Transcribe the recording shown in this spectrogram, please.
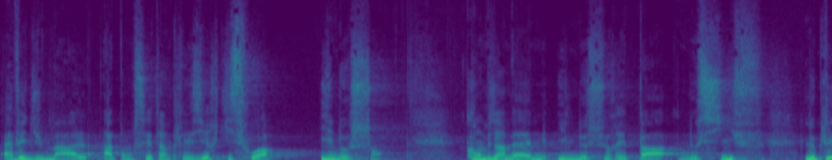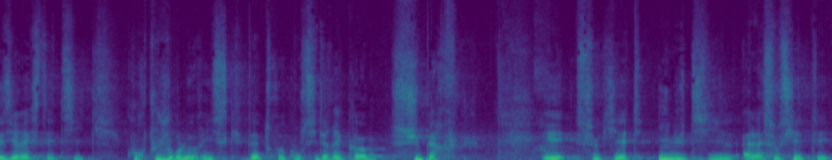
avaient du mal à penser un plaisir qui soit innocent. Quand bien même il ne serait pas nocif, le plaisir esthétique court toujours le risque d'être considéré comme superflu. Et ce qui est inutile à la société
